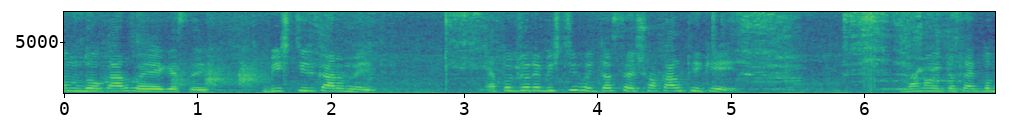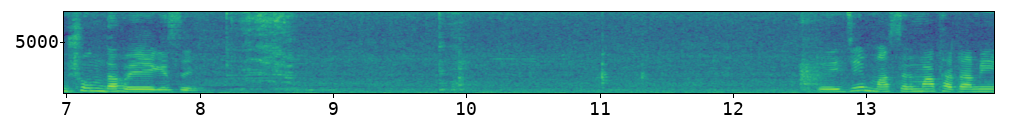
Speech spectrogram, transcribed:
অন্ধকার হয়ে গেছে বৃষ্টির কারণে। এত জোরে বৃষ্টি হইতেছে সকাল থেকে। মনে হইতেছে একদম সন্ধ্যা হয়ে গেছে। তো এই যে মাছের মাথাটা আমি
